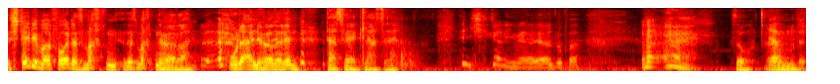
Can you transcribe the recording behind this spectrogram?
stell dir mal vor, das macht, ein, das macht ein Hörer oder eine Hörerin. Das wäre klasse. Ich kann nicht mehr, ja, super. So, ja, ähm, das,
